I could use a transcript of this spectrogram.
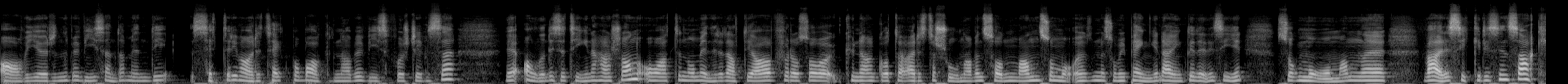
avgjørende bevis enda, men de setter i varetekt på bakgrunn av bevisforstillelse. Alle disse tingene her sånn, og at nå mener dere at ja, for å kunne gå til arrestasjon av en sånn mann som må, med mye penger, det er egentlig det de sier, så må man eh, være sikker i sin sak.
